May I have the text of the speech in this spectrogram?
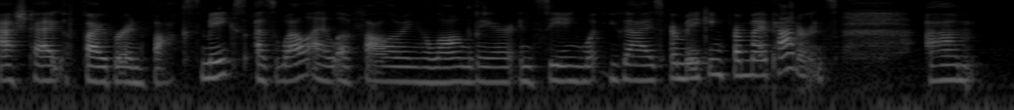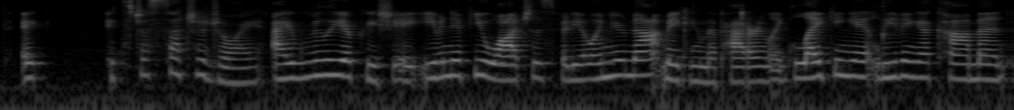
hashtag fiber and fox makes as well. I love following along there and seeing what you guys are making from my patterns. Um, it, it's just such a joy. I really appreciate even if you watch this video and you're not making the pattern, like liking it, leaving a comment,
